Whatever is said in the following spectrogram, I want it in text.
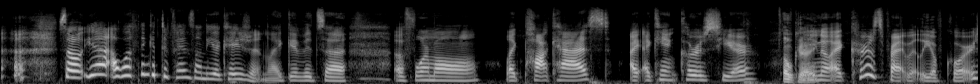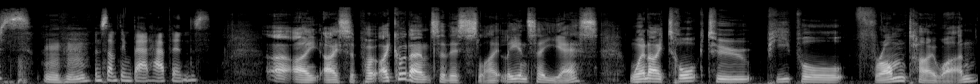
so yeah, I would think it depends on the occasion. Like if it's a a formal like podcast, I, I can't curse here. Okay. You know, I curse privately, of course, hmm when something bad happens. Uh, I, I suppose I could answer this slightly and say yes. When I talk to people from Taiwan,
